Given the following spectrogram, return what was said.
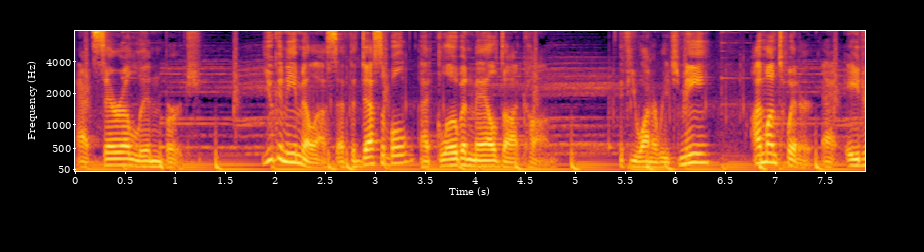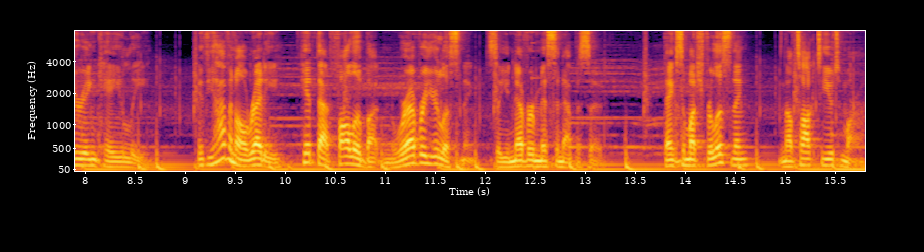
at Sarah Lynn Burch. You can email us at thedecibel at globeandmail.com. If you want to reach me, I'm on Twitter at Adrian K. Lee. If you haven't already, hit that follow button wherever you're listening so you never miss an episode. Thanks so much for listening, and I'll talk to you tomorrow.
